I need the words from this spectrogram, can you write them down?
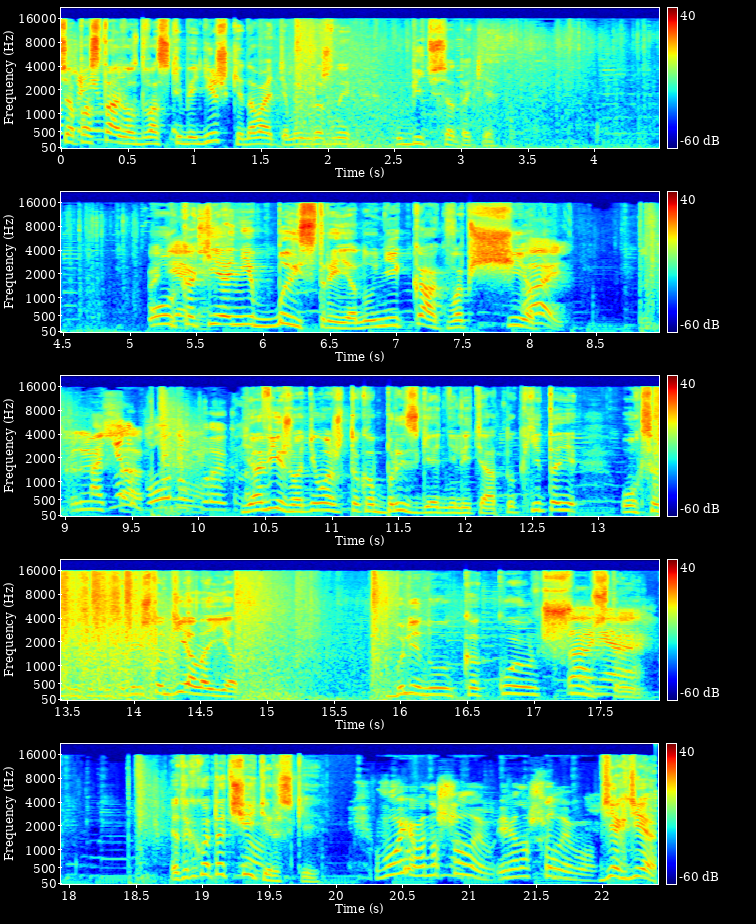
Все, поставил два скибидишки, давайте, мы их должны убить все-таки. О, какие они быстрые, ну никак вообще. Крыса. Я вижу, от него же только брызги одни летят. Ну какие-то... не- О, смотри, смотри, смотри, что делает. Блин, ну какой он Саня! шустрый. Это какой-то читерский. Во, я его нашел его, я нашел его. Где, где?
